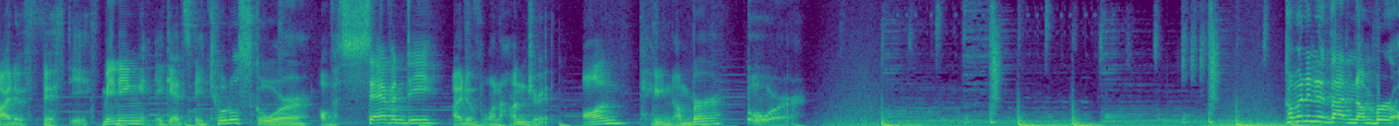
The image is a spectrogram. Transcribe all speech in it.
out of 50, meaning it gets a total score of 70 out of 100. On to number four. Coming in at that number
